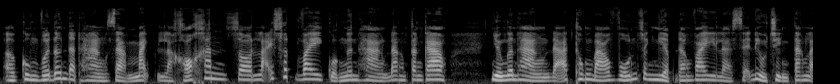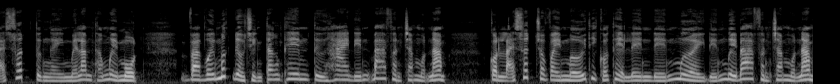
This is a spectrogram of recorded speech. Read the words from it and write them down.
ờ, cùng với đơn đặt hàng giảm mạnh là khó khăn do lãi suất vay của ngân hàng đang tăng cao. Nhiều ngân hàng đã thông báo vốn doanh nghiệp đang vay là sẽ điều chỉnh tăng lãi suất từ ngày 15 tháng 11 và với mức điều chỉnh tăng thêm từ 2 đến 3% một năm. Còn lãi suất cho vay mới thì có thể lên đến 10 đến 13% một năm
